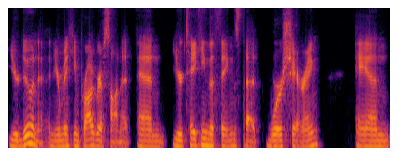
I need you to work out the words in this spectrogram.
you're doing it and you're making progress on it and you're taking the things that we're sharing and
